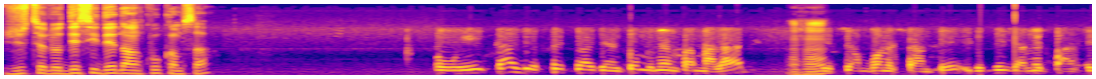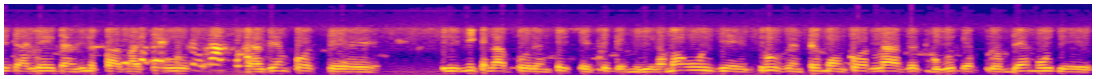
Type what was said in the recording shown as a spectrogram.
Juste le décider d'un coup comme ça? Oui, quand je fais ça, je ne tombe même pas malade. Mhm. Je suis en bonne santé. Je n'ai jamais pensé d'aller dans une pharmacie ou dans un poste clinique là pour un peu chercher des médicaments où je trouve un peu mon corps là avec beaucoup de problèmes ou de,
